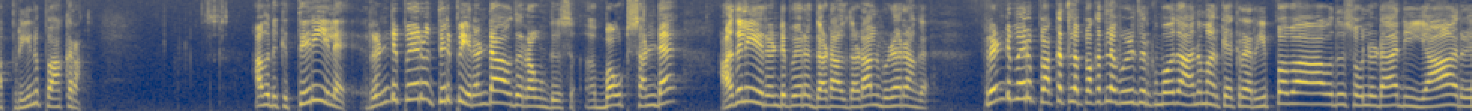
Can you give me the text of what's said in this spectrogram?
அப்படின்னு பார்க்குறான். அவனுக்கு தெரியல. ரெண்டு பேரும் திருப்பி ரெண்டாவது ரவுண்டு பவுட் சண்டை. அதுலேயும் ரெண்டு பேரும் தடால் தடால்னு விழறாங்க. ரெண்டு பேரும் பக்கத்தில் பக்கத்தில் விழுந்திருக்கும் போது அனுமார் கேட்குறாரு இப்போவாவது சொல்லுடா நீ யார்?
